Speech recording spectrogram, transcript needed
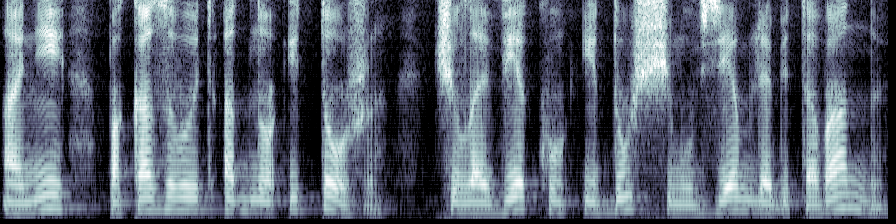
они показывают одно и то же. Человеку, идущему в землю обетованную,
